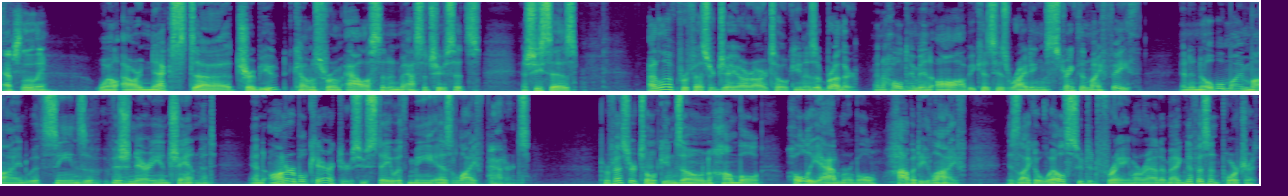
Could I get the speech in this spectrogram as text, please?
absolutely. Well, our next uh, tribute comes from Allison in Massachusetts, and she says, "I love Professor J.R.R. Tolkien as a brother, and hold him in awe because his writings strengthen my faith and ennoble my mind with scenes of visionary enchantment and honorable characters who stay with me as life patterns. Professor Tolkien's own humble, wholly admirable, hobbity life is like a well-suited frame around a magnificent portrait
